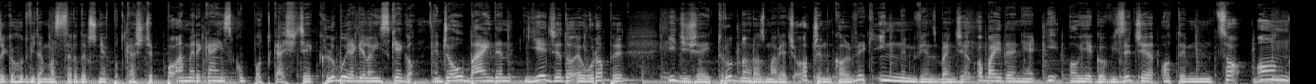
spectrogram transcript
Andrzej Kochut, witam Was serdecznie w podcaście po amerykańsku, podcaście Klubu Jagiellońskiego. Joe Biden jedzie do Europy i dzisiaj trudno rozmawiać o czymkolwiek innym, więc będzie o Bidenie i o jego wizycie, o tym, co on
